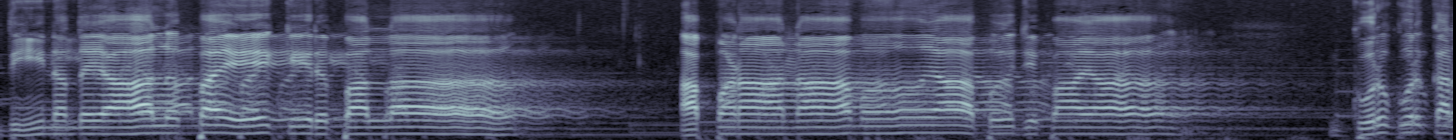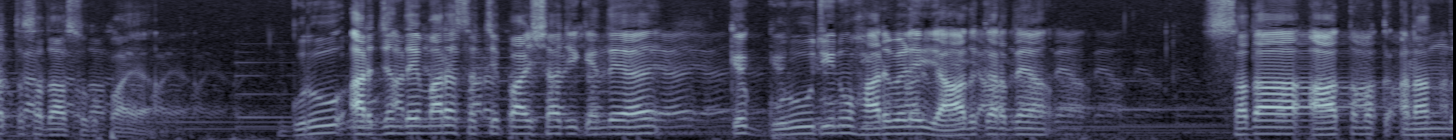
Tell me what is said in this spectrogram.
ਦੀਨ ਦਿਆਲ ਭਏ ਕਿਰਪਾਲਾ। ਆਪਣਾ ਨਾਮ ਆਪ ਜਪਾਇਆ। ਗੁਰ ਗੁਰ ਕਰਤ ਸਦਾ ਸੁਖ ਪਾਇਆ। ਗੁਰੂ ਅਰਜਨ ਦੇ ਮਹਾਰਾਜ ਸੱਚੇ ਪਾਤਸ਼ਾਹ ਜੀ ਕਹਿੰਦੇ ਆ ਕਿ ਗੁਰੂ ਜੀ ਨੂੰ ਹਰ ਵੇਲੇ ਯਾਦ ਕਰਦਿਆਂ ਸਦਾ ਆਤਮਿਕ ਆਨੰਦ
